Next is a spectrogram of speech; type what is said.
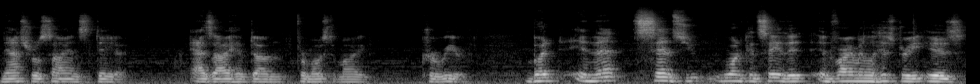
natural science data, as I have done for most of my career. But in that sense, you, one could say that environmental history is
